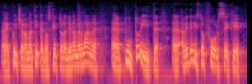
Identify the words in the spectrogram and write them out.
eh, qui c'è una matita con scritto Radio Number One.it. avete visto forse che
